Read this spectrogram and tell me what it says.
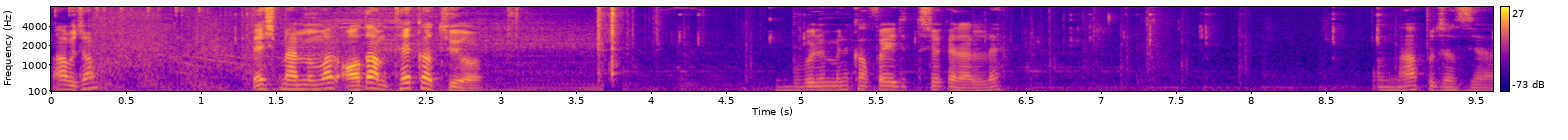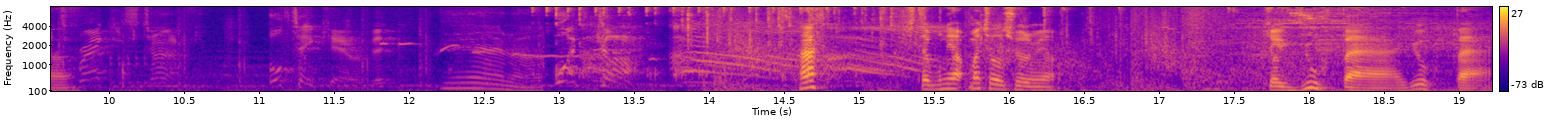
Ne yapacağım? 5 mermim var. Adam tek atıyor. Bu bölüm beni kafaya yedirtecek herhalde. Oğlum ne yapacağız ya? Heh. İşte bunu yapmaya çalışıyorum ya. Ya yuh be, yuh be.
